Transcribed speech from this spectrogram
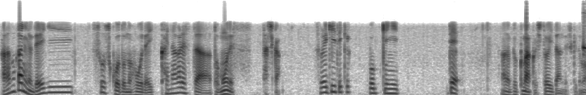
アダムカニのデイリーソースコードの方で一回流れてたと思うんです。確か。それ聞いて結構気に入って、あの、ブックマークしといたんですけども、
